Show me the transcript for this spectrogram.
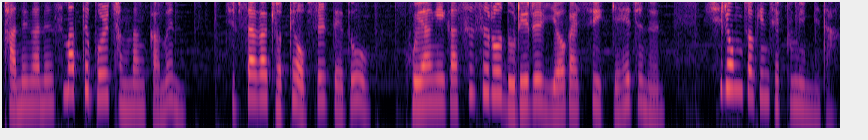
반응하는 스마트볼 장난감은 집사가 곁에 없을 때도 고양이가 스스로 놀이를 이어갈 수 있게 해주는 실용적인 제품입니다.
